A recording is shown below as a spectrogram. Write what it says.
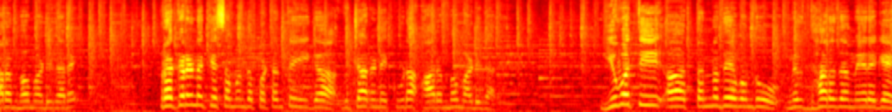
ಆರಂಭ ಮಾಡಿದ್ದಾರೆ. ಪ್ರಕರಣಕ್ಕೆ ಸಂಬಂಧಪಟ್ಟಂತೆ ಈಗ ವಿಚಾರಣೆ ಕೂಡ ಆರಂಭ ಮಾಡಿದ್ದಾರೆ. ಯುವತಿ ತನ್ನದೇ ಒಂದು ನಿರ್ಧಾರದ ಮೇರೆಗೆ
